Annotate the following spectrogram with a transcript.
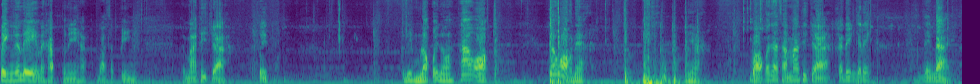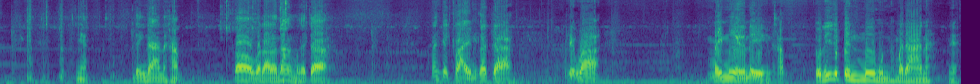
ปริงนั่นเองนะครับ ตัวนี้ครับเบาะสปริงสามารถที่จะปิดอันนี้ผมล็อกไว้เนาะถ้าออกถ้าออกเนี่ยเนี่ยเบอกก็จะสามารถที่จะกระเด้งกระเด้งเด้งได้ เนี่ยเด้งได้นะครับ ก็เวลาเรานั่งมันก็จะนั่งไกลๆมันก็จะเรียกว่า ไม่เมื่อยนั่นเองนะครับ ตัวนี้จะเป็นมือหมุนธรรมดานะเนี่ย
